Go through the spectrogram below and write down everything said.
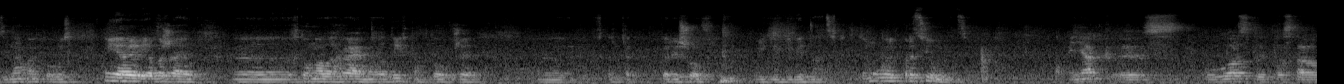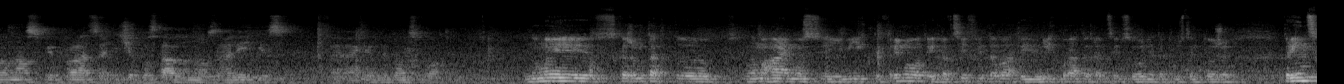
з Динамо когось. Ну, я, я вважаю, хто мало грає молодих, там, хто вже скажімо так, перейшов вік 19. Тому ми працюємо над цим. Як е, з угорстві поставлена співпраця і чи поставлено взагалі із керівником спорту? Ну, ми, скажімо так, е, намагаємось їх підтримувати, і гравців віддавати, і у них брати гравців. Сьогодні, допустимо, теж принц.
